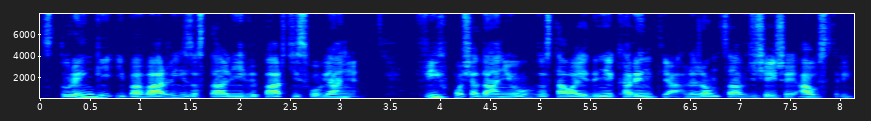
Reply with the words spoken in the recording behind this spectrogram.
z Turyngii i Bawarii zostali wyparci Słowianie. W ich posiadaniu została jedynie Karyntia, leżąca w dzisiejszej Austrii.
